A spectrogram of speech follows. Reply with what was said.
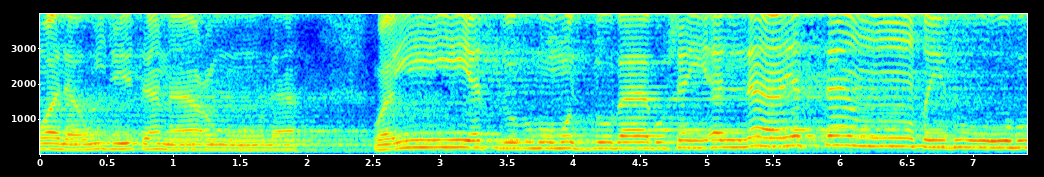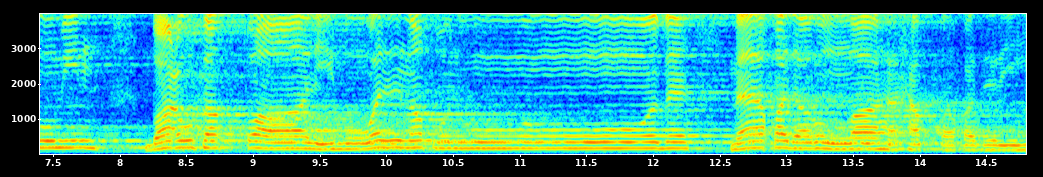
ولو اجتمعوا له. وإن يسلبهم الذباب شيئا لا يستنقذوه منه. ضعف الطالب والمطلوب. ما قدر الله حق قدره.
